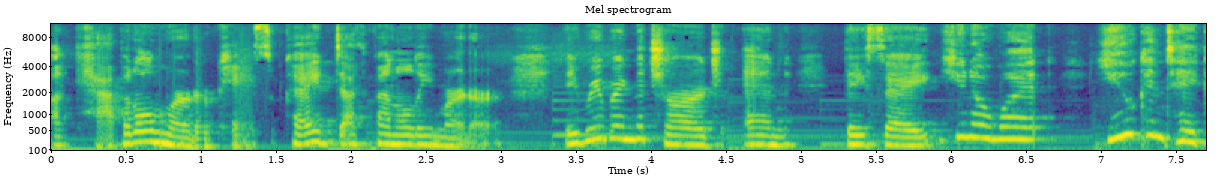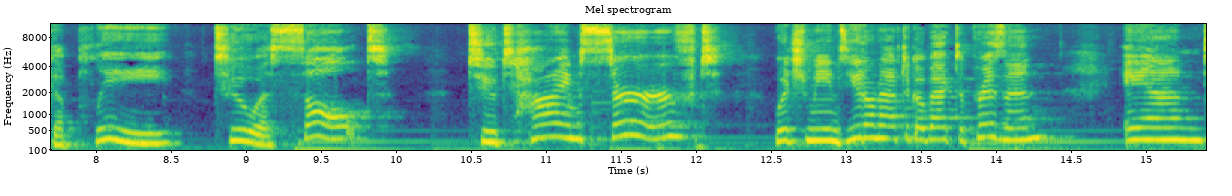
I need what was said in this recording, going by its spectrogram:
a capital murder case, okay? Death penalty murder. They rebring the charge and they say, you know what? You can take a plea to assault to time served, which means you don't have to go back to prison, and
